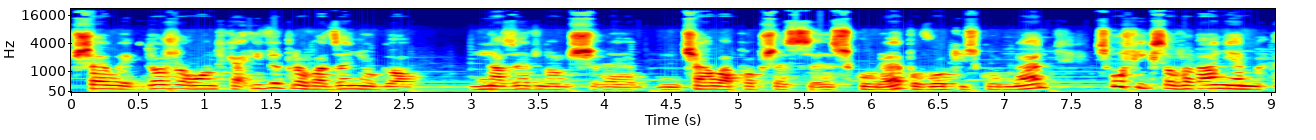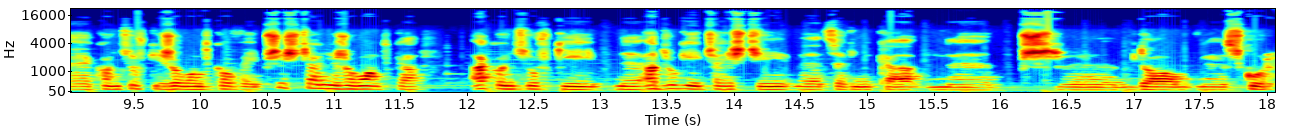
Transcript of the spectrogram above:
przełyk do żołądka i wyprowadzeniu go na zewnątrz e, ciała poprzez e, skórę, powłoki skórne, z ufiksowaniem końcówki żołądkowej przy ścianie żołądka, a końcówki, e, a drugiej części e, cewnika e, do skóry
